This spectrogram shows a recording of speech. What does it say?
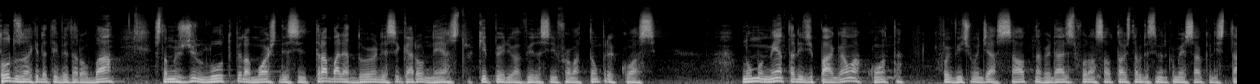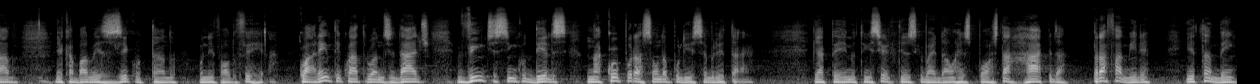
todos aqui da TV Tarobá estamos de luto pela morte desse trabalhador, desse cara honesto que perdeu a vida assim, de forma tão precoce. No momento ali de pagar uma conta, foi vítima de assalto. Na verdade, foram assaltar o estabelecimento comercial que ele estava e acabaram executando o Nivaldo Ferreira. 44 anos de idade, 25 deles na corporação da Polícia Militar. E a PM, eu tenho certeza que vai dar uma resposta rápida para a família e também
